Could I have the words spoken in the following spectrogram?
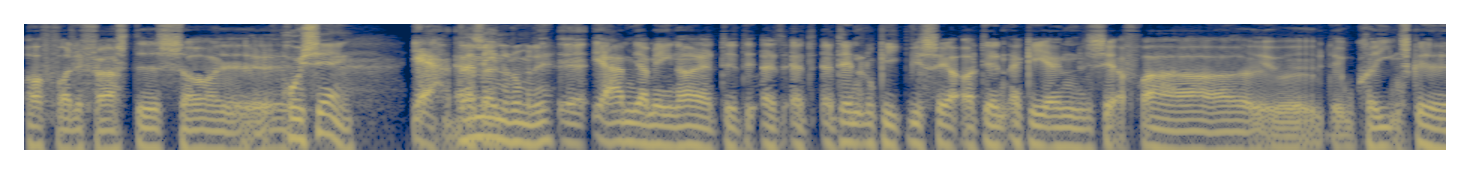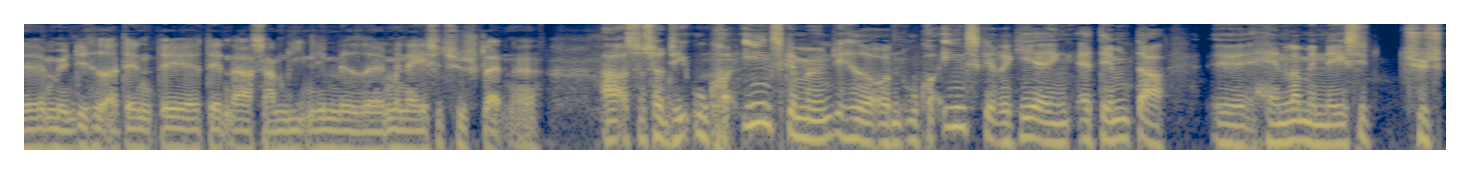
Og for det første, så... Øh, projicering? Ja, Hvad altså, mener du med det? Øh, ja, jeg mener, at, at, at, at den logik, vi ser, og den agering, vi ser fra øh, de ukrainske myndigheder, den, det, den er sammenlignelig med, øh, med Nazi-Tyskland. Altså, så de ukrainske myndigheder og den ukrainske regering er dem, der øh, handler med nazi-tysk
